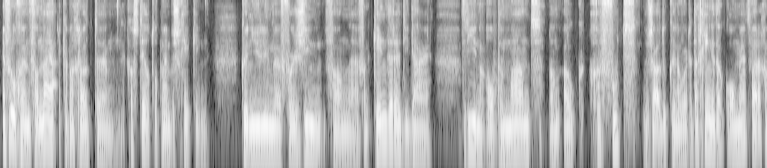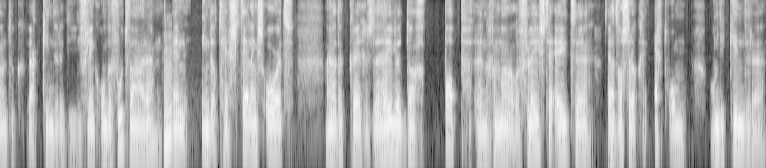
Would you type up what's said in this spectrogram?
En vroeg hen van, nou ja, ik heb een groot uh, kasteel tot mijn beschikking. Kunnen jullie me voorzien van, uh, van kinderen die daar drieënhalve maand dan ook gevoed zouden kunnen worden? Daar ging het ook om. Hè. Het waren gewoon natuurlijk ja, kinderen die flink ondervoed waren. Hm. En in dat herstellingsoord, uh, daar kregen ze de hele dag pap en gemalen vlees te eten. Ja, het was er ook echt om, om die kinderen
